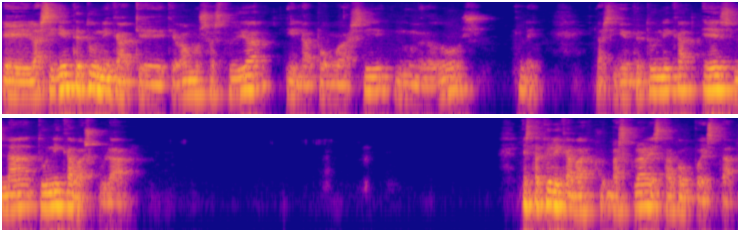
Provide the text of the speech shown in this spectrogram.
Eh, la siguiente túnica que, vamos a estudiar, y la pongo así, número 2, la siguiente túnica es la túnica vascular. Esta túnica vascular está compuesta,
